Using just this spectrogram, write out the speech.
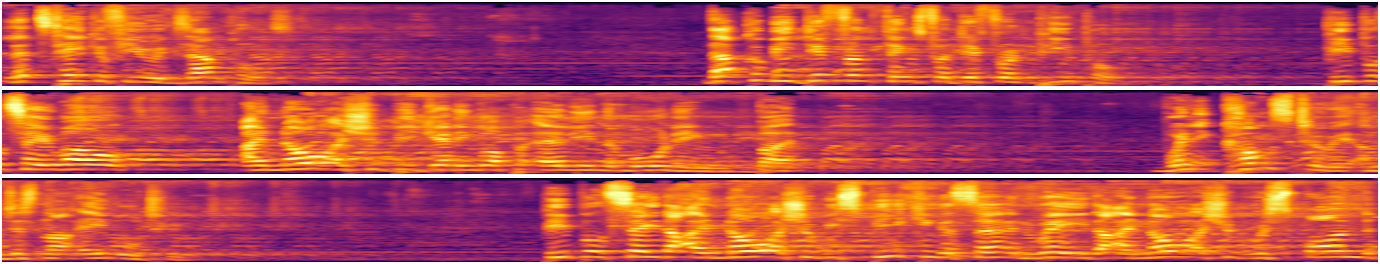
let's take a few examples. That could be different things for different people. People say, well, I know I should be getting up early in the morning, but when it comes to it, I'm just not able to. People say that I know I should be speaking a certain way, that I know I should respond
